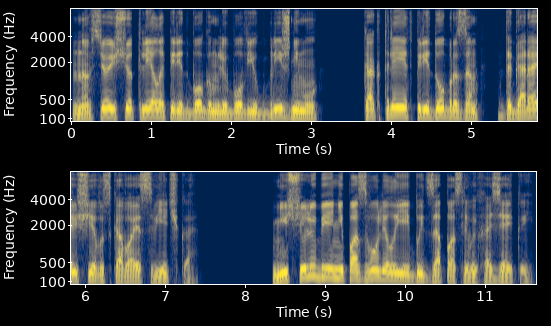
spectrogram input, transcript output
но все еще тлела перед Богом любовью к ближнему, как тлеет перед образом догорающая восковая свечка. Нищелюбие не позволило ей быть запасливой хозяйкой.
